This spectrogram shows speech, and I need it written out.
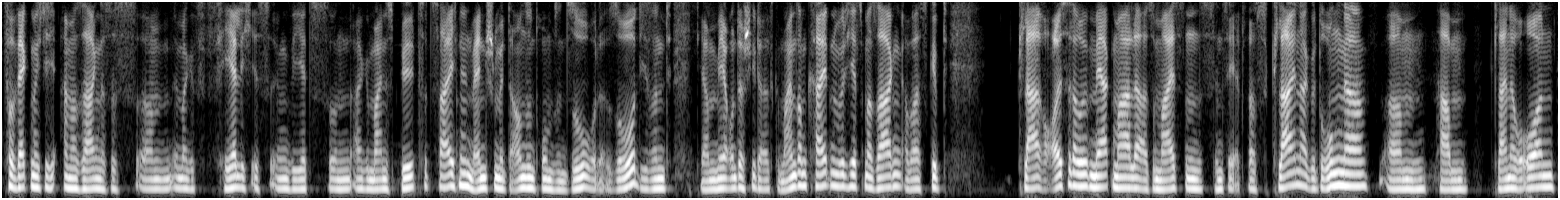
vorweg möchte ich einmal sagen, dass es ähm, immer gefährlich ist, irgendwie jetzt so ein allgemeines Bild zu zeichnen. Menschen mit Down-Syndrom sind so oder so. Die sind, die haben mehr Unterschiede als Gemeinsamkeiten, würde ich jetzt mal sagen. Aber es gibt klare äußere Merkmale. Also meistens sind sie etwas kleiner, gedrungener, ähm, haben kleinere Ohren,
